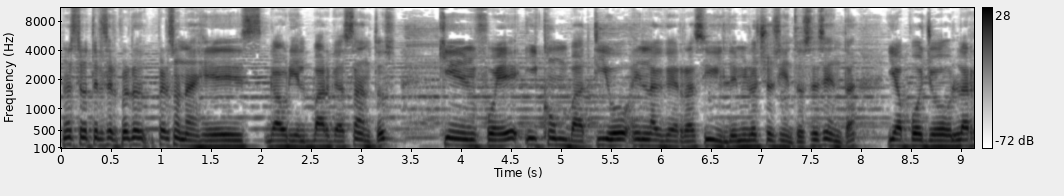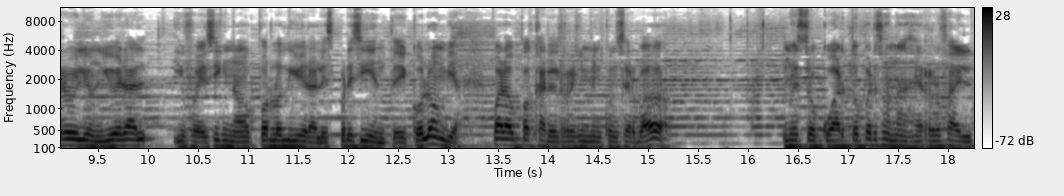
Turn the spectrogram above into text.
Nuestro tercer personaje es Gabriel Vargas Santos, quien fue y combatió en la Guerra Civil de 1860 y apoyó la rebelión liberal y fue designado por los liberales presidente de Colombia para opacar el régimen conservador. Nuestro cuarto personaje, Rafael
